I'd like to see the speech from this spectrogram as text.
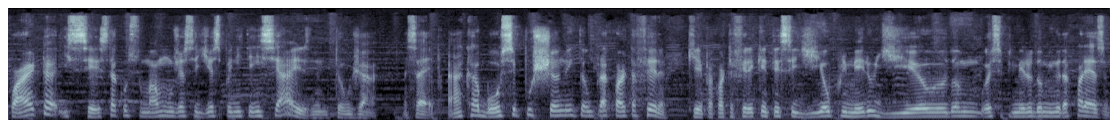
quarta e sexta costumavam já ser dias penitenciais, né? Então já nessa época. Acabou se puxando então para quarta-feira, que para quarta-feira que antecedia o primeiro dia, esse primeiro domingo da quaresma.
